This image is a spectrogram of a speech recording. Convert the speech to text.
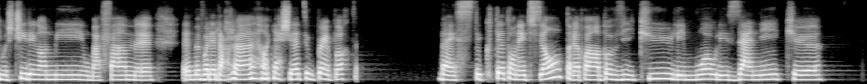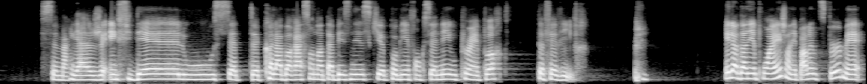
he was cheating on me ou ma femme euh, me volait de l'argent en cachette, ou peu importe. Ben, si t'écoutais ton intuition, t'aurais probablement pas vécu les mois ou les années que ce mariage infidèle ou cette collaboration dans ta business qui a pas bien fonctionné ou peu importe, te fait vivre. Et le dernier point, j'en ai parlé un petit peu, mais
